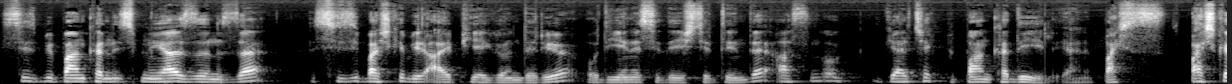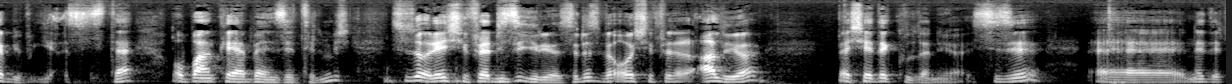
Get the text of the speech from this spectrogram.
Siz bir bankanın ismini yazdığınızda sizi başka bir IP'ye gönderiyor. O DNS'i değiştirdiğinde aslında o gerçek bir banka değil. Yani baş, başka bir site o bankaya benzetilmiş. Siz oraya şifrenizi giriyorsunuz ve o şifreleri alıyor ve şeyde kullanıyor. Sizi e, nedir?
